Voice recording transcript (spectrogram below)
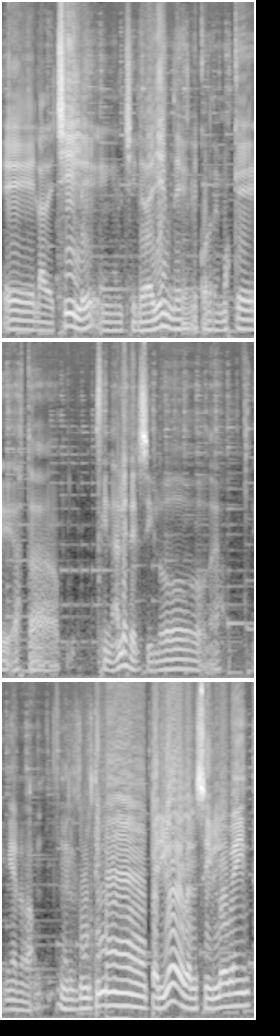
eh, la de Chile, en el Chile de Allende. Recordemos que hasta finales del siglo, en el, en el último periodo del siglo XX,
